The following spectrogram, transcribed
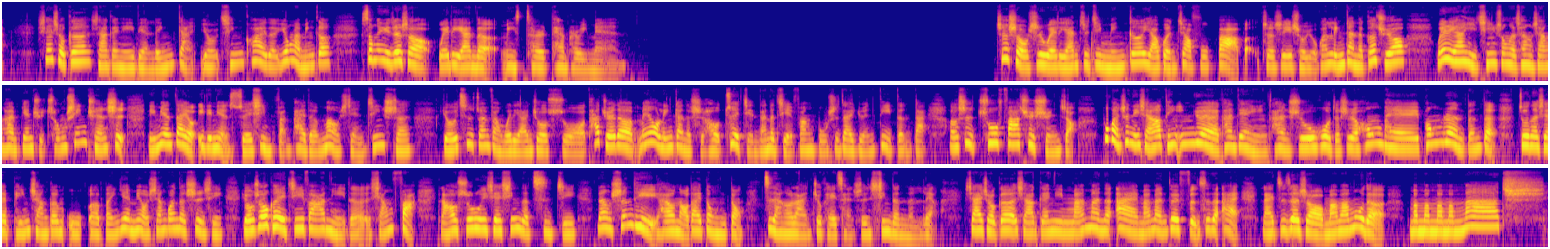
下一首歌想要给你一点灵感又轻快的慵懒民歌，送给你这首维里安的《Mr. Temporary Man》。这首是维里安致敬民歌摇滚教父 Bob，这是一首有关灵感的歌曲哦。维里安以轻松的唱腔和编曲重新诠释，里面带有一点点随性反派的冒险精神。有一次专访维里安就说，他觉得没有灵感的时候，最简单的解方不是在原地等待，而是出发去寻找。不管是你想要听音乐、看电影、看书，或者是烘焙、烹饪等等，做那些平常跟无呃本业没有相关的事情，有时候可以激发你的想法，然后输入一些新的刺激，让身体还有脑袋动一动，自然而然就可以产生新的能量。下一首歌想要给你满满的爱，满满对粉丝的爱，来自这首妈妈木的《妈妈妈妈妈》去》。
